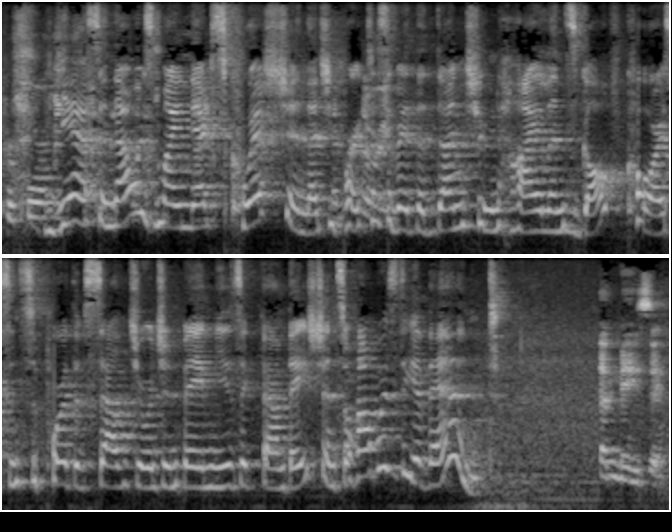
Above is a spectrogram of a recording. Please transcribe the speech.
performance. Yes, and that was my next question that you participate at the Duntroon Highlands Golf Course in support of South Georgian Bay Music Foundation. So, how was the event? Amazing.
